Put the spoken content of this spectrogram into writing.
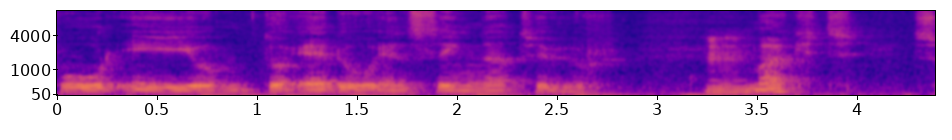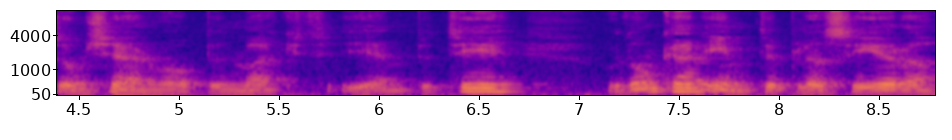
får EU, då är då en signaturmakt mm. som kärnvapenmakt i NPT och de kan inte placera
